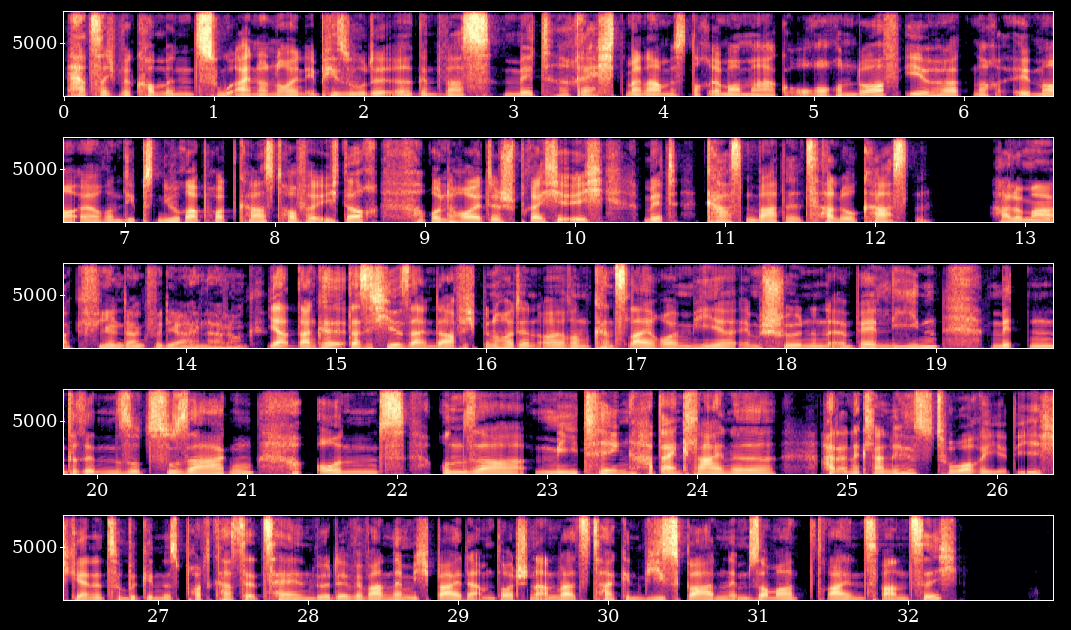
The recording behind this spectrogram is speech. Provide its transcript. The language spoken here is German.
Herzlich willkommen zu einer neuen Episode Irgendwas mit Recht. Mein Name ist noch immer Marc Ohrendorf. Ihr hört noch immer euren liebsten Jura-Podcast, hoffe ich doch. Und heute spreche ich mit Carsten Bartels. Hallo Carsten. Hallo Marc, vielen Dank für die Einladung. Ja, danke, dass ich hier sein darf. Ich bin heute in euren Kanzleiräumen hier im schönen Berlin, mittendrin sozusagen. Und unser Meeting hat, ein kleine, hat eine kleine Historie, die ich gerne zu Beginn des Podcasts erzählen würde. Wir waren nämlich beide am Deutschen Anwaltstag in Wiesbaden im Sommer 23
